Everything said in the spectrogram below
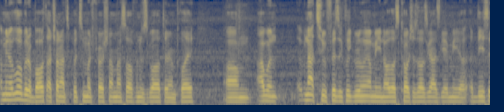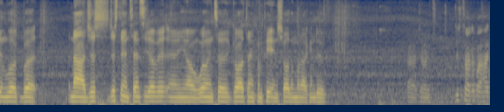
I mean, a little bit of both. I try not to put too much pressure on myself and just go out there and play. Um, I wouldn't, not too physically grueling. I mean, you know, those coaches, those guys gave me a, a decent look, but nah, just just the intensity of it, and you know, willing to go out there and compete and show them what I can do. Uh, Johnny, just talk about how you,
